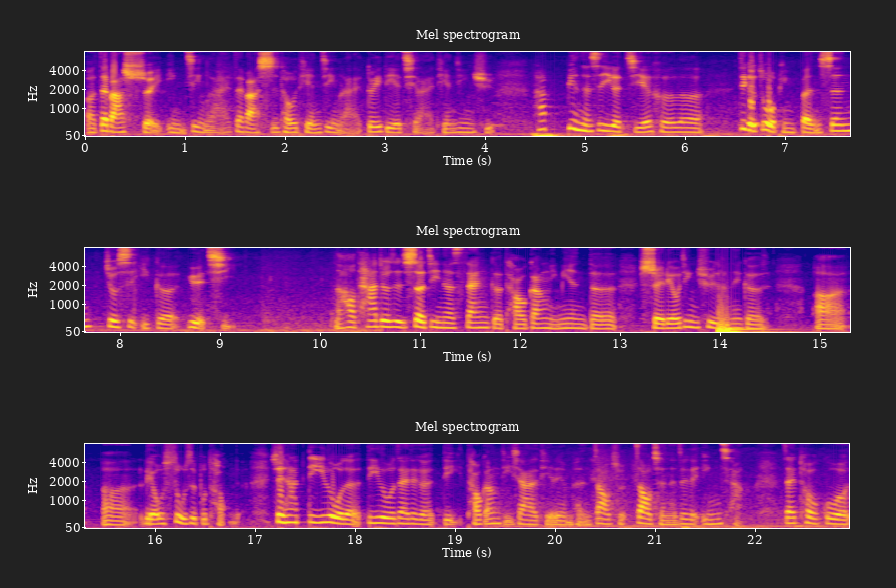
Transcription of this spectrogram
呃，再把水引进来，再把石头填进来，堆叠起来填进去，它变成是一个结合了这个作品本身就是一个乐器，然后他就是设计那三个陶缸里面的水流进去的那个。啊呃，流速是不同的，所以它滴落的滴落在这个底陶缸底下的铁脸盆，造成造成的这个音场，在透过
